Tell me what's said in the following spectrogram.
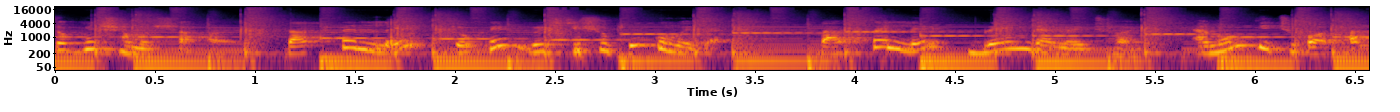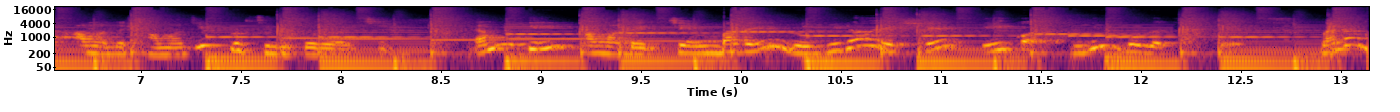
চোখের সমস্যা হয় দাঁত ফেললে চোখের দৃষ্টিশক্তি কমে যায় দাঁত ফেললে ব্রেন ড্যামেজ হয় এমন কিছু কথা আমাদের সমাজে প্রচলিত রয়েছে। এমনকি আমাদের চেম্বারে রোগীরা এসে এই কথাগুলি বলে থাকে। ম্যাডাম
